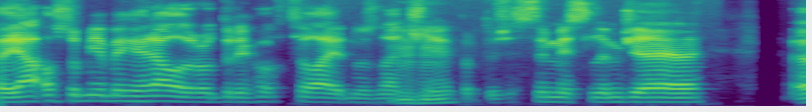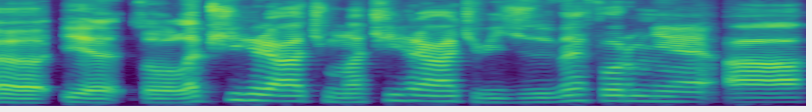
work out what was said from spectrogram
Já osobně bych hrál Rodryho zcela jednoznačně, mm-hmm. protože si myslím, že je to lepší hráč, mladší hráč, víc ve formě a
